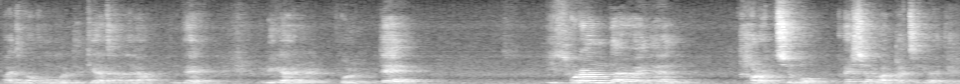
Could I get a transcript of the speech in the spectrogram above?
마지막 공급을 늦게 하잖아요. 근데 우리가 볼 때 이 소량 다회는 가로치고 퀘션 마크가 찍어야 돼요.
